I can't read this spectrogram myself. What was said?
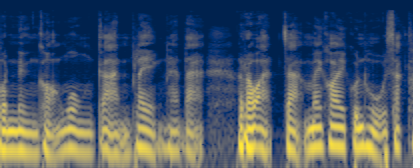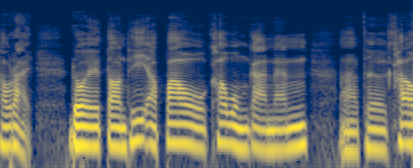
คนหนึ่งของวงการเพลงนะแต่เราอาจจะไม่ค่อยคุ้นหูสักเท่าไหร่ โดยตอนที่อาเป้าเข้าวงการนั้น เธอเข้า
